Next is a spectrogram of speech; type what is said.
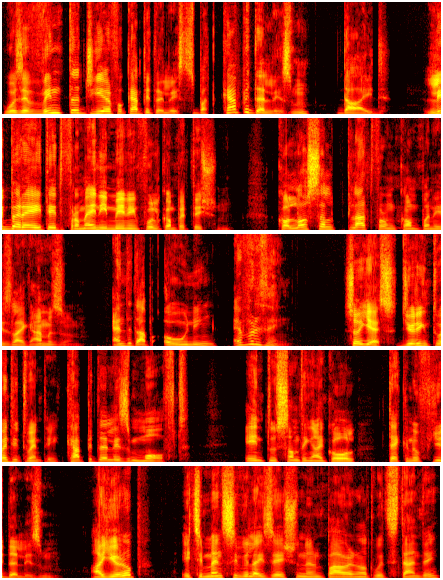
was a vintage year for capitalists, but capitalism died. Liberated from any meaningful competition, colossal platform companies like Amazon ended up owning everything. So yes, during 2020, capitalism morphed into something I call techno-feudalism. Our Europe, its immense civilization and power notwithstanding,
